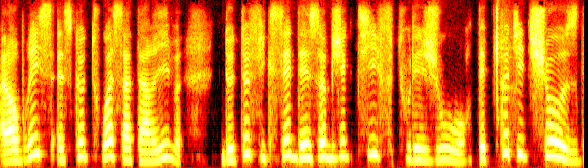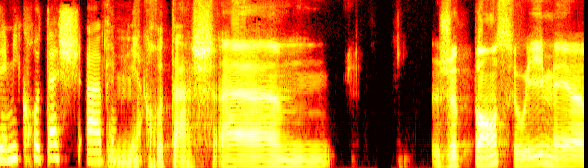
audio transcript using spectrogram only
Alors, Brice, est-ce que toi, ça t'arrive de te fixer des objectifs tous les jours, des petites choses, des micro-tâches à Des accomplir? micro-tâches. Euh, je pense, oui, mais euh,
